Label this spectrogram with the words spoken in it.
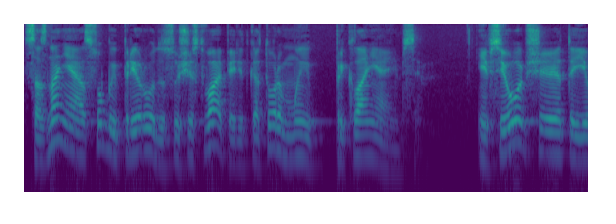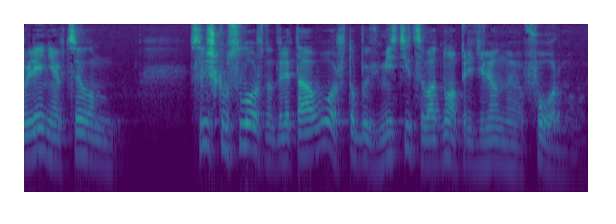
сознание особой природы существа, перед которым мы преклоняемся. И всеобщее это явление в целом слишком сложно для того, чтобы вместиться в одну определенную формулу.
